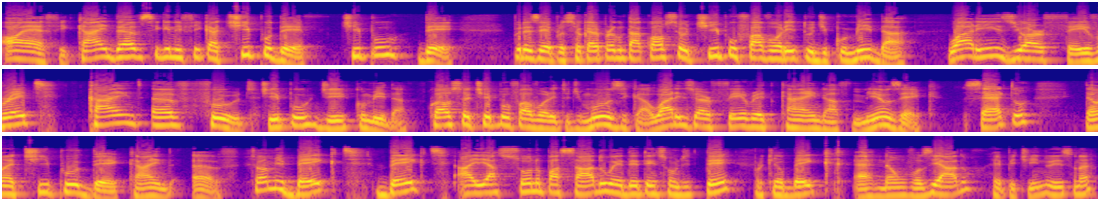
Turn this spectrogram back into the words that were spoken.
O F. Kind of significa tipo de. Tipo de. Por exemplo, se eu quero perguntar qual o seu tipo favorito de comida, what is your favorite kind of food? Tipo de comida. Qual o seu tipo favorito de música? What is your favorite kind of music? Certo? Então é tipo de, kind of. Tommy baked, baked, aí assou no passado, o ED tem som de T, porque o bake é não vozeado, repetindo isso, né?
